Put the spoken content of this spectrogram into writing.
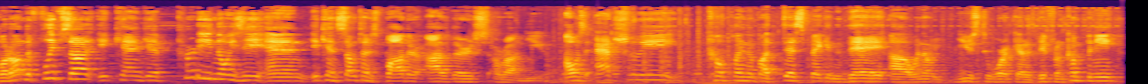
But on the flip side, it can get pretty noisy and it can sometimes bother others around you. I was actually complaining about this back in the day uh, when I used to work at a different company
